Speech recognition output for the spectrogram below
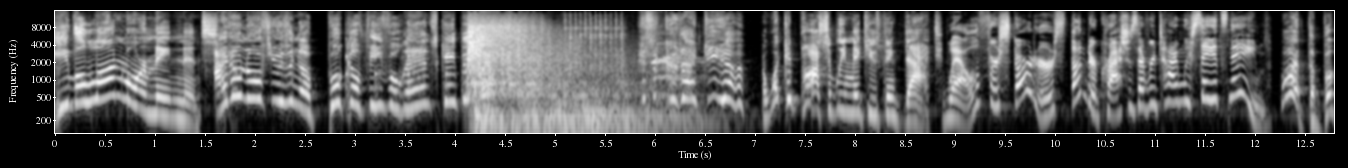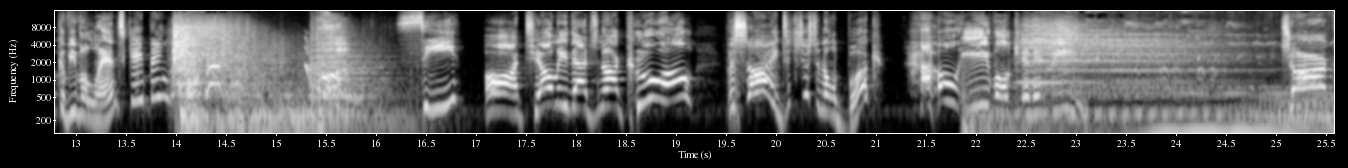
Evil lawnmower maintenance. I don't know if using a book of evil landscaping is a good idea. What could possibly make you think that? Well, for starters, thunder crashes every time we say its name. What, the Book of Evil Landscaping? See? Oh, tell me that's not cool. Besides, it's just an old book. How evil can it be? Dark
